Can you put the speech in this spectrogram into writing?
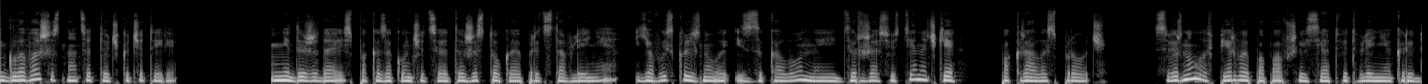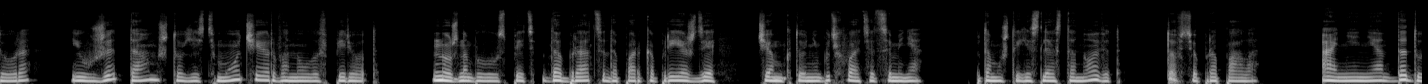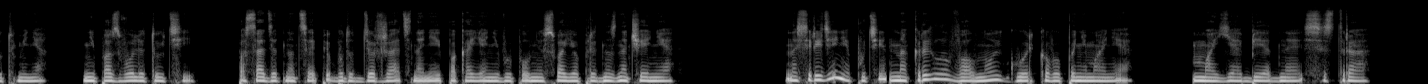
Глава 16.4. Не дожидаясь, пока закончится это жестокое представление, я выскользнула из-за колонны и, держась у стеночки, покралась прочь. Свернула в первое попавшееся ответвление коридора и уже там, что есть мочи, рванула вперед. Нужно было успеть добраться до парка прежде, чем кто-нибудь хватится меня, потому что если остановят, то все пропало. Они не отдадут меня не позволят уйти. Посадят на цепи, будут держать на ней, пока я не выполню свое предназначение. На середине пути накрыло волной горького понимания. Моя бедная сестра.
